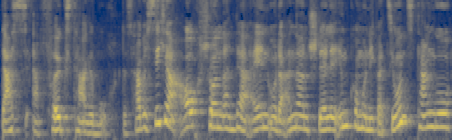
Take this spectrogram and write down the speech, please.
das Erfolgstagebuch. Das habe ich sicher auch schon an der einen oder anderen Stelle im Kommunikationstango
